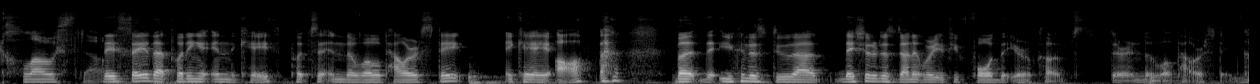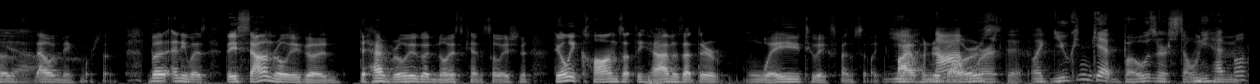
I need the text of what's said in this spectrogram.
close though. They say that putting it in the case puts it in the low power state, aka off. but th- you can just do that. They should have just done it where if you fold the ear cups, they're in the low mm. power state because Yeah. that would make more sense. But anyways, they sound really good. They have really good noise cancellation. The only cons that they have is that they're way too expensive, like Yeah, five hundred Not dollars. worth it. Like you can get Bose or Sony Mhm. headphones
